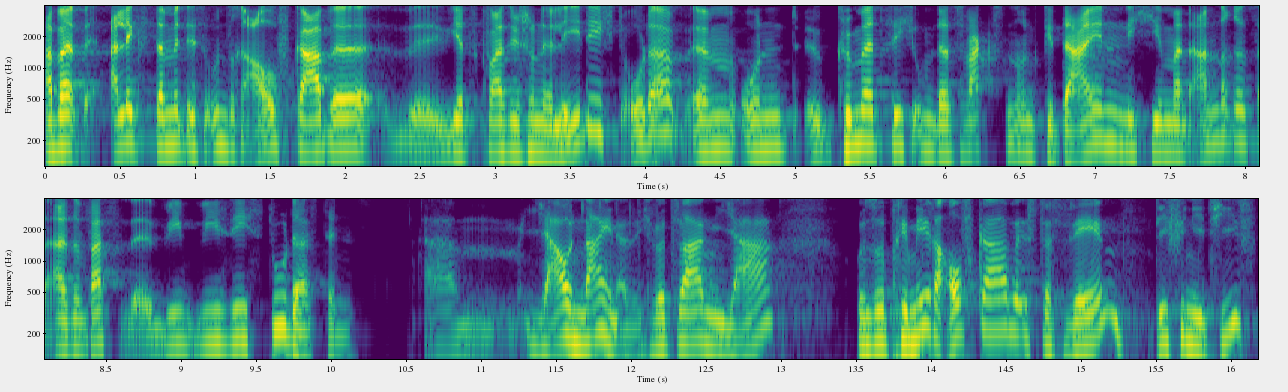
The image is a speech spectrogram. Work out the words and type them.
aber Alex, damit ist unsere Aufgabe äh, jetzt quasi schon erledigt, oder? Ähm, und äh, kümmert sich um das Wachsen und Gedeihen nicht jemand anderes? Also was, äh, wie, wie siehst du das denn? Ähm, ja und nein. Also ich würde sagen, ja. Unsere primäre Aufgabe ist das Säen, definitiv.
